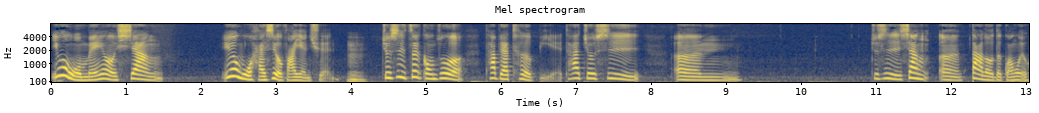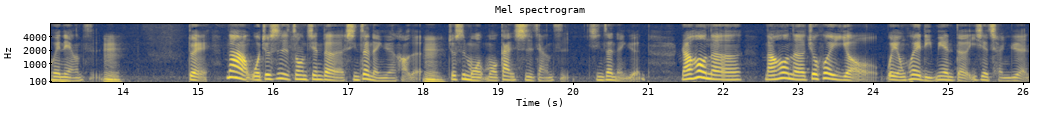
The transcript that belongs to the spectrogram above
因为我没有像，因为我还是有发言权，嗯，就是这个工作它比较特别，它就是，嗯，就是像嗯大楼的管委会那样子，嗯，对，那我就是中间的行政人员，好了，嗯，就是某某干事这样子，行政人员，然后呢，然后呢就会有委员会里面的一些成员，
